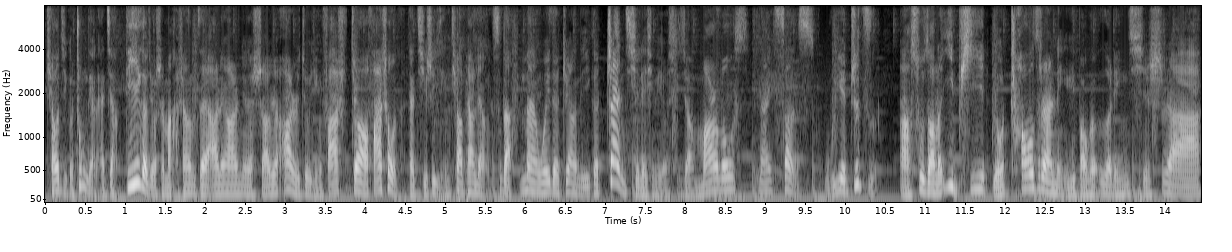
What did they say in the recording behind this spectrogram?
挑几个重点来讲。第一个就是马上在二零二二年的十二月二日就已经发就要发售的，但其实已经跳票两次的漫威的这样的一个战棋类型的游戏，叫 Marvel's Night Suns 午夜之子。啊，塑造了一批由超自然领域，包括恶灵骑士啊，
